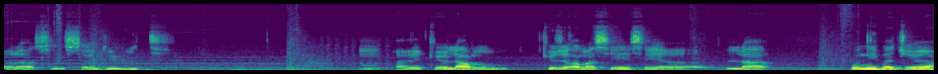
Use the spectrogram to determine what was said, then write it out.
Voilà c'est une de 8 hmm, avec euh, l'arme que j'ai ramassée c'est euh, la Pony Badger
